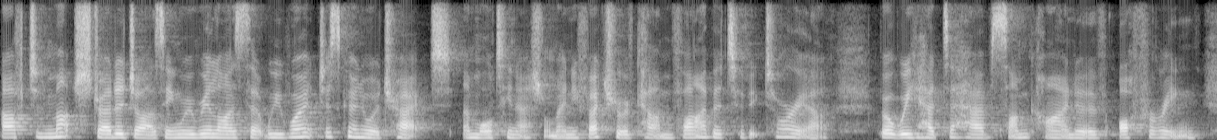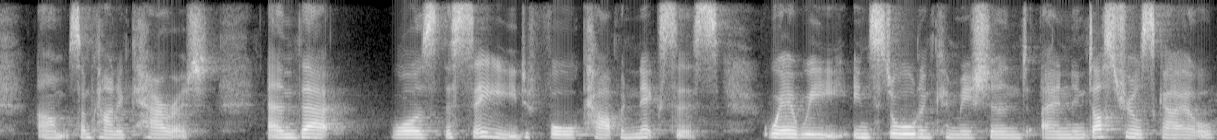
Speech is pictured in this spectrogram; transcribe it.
After much strategising, we realised that we weren't just going to attract a multinational manufacturer of carbon fibre to Victoria, but we had to have some kind of offering, um, some kind of carrot. And that was the seed for Carbon Nexus, where we installed and commissioned an industrial scale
